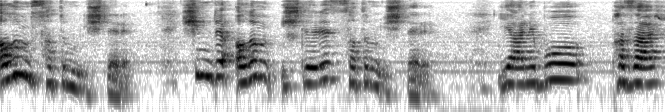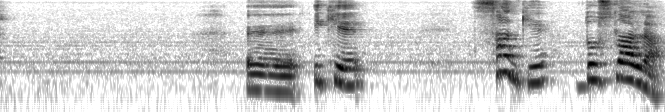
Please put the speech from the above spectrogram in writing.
alım satım işleri. Şimdi alım işleri, satım işleri. Yani bu pazar, e, iki, sanki dostlarla,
